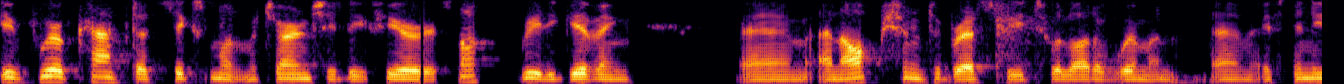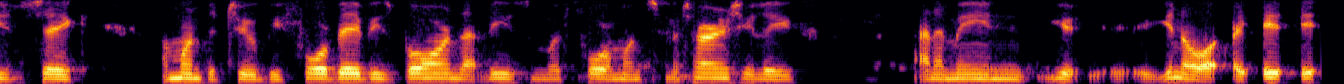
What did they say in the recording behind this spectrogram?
if we're capped at six month maternity leave here, it's not really giving um, an option to breastfeed to a lot of women. Um, if they need to take a month or two before baby's born, that leaves them with four months maternity leave. And I mean, you, you know, it, it,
